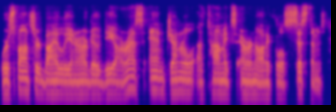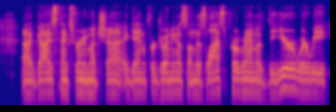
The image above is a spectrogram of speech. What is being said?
We're sponsored by Leonardo DRS and General Atomics Aeronautical Systems. Uh, guys, thanks very much uh, again for joining us on this last program of the year where we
